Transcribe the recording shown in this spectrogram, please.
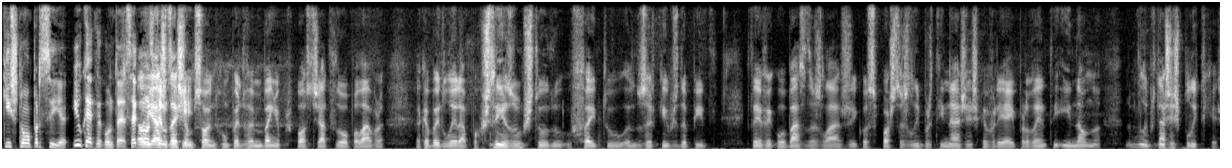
que isto não aparecia. E o que é que acontece? É que Aliás, deixa-me só interromper, vem-me bem a propósito, já te dou a palavra. Acabei de ler há poucos dias um estudo feito nos arquivos da PID que tem a ver com a base das lajes e com as supostas libertinagens que haveria aí para dentro e não libertinagens políticas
